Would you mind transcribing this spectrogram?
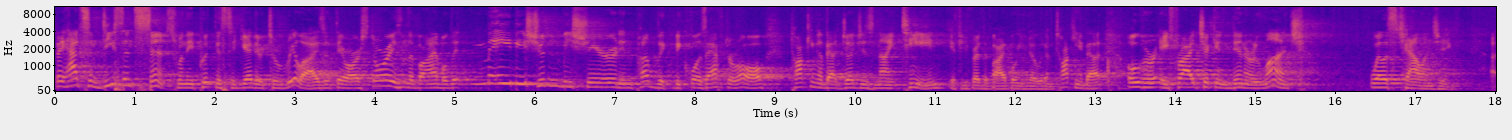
they had some decent sense when they put this together to realize that there are stories in the Bible that maybe shouldn't be shared in public because, after all, talking about Judges 19, if you've read the Bible, you know what I'm talking about, over a fried chicken dinner lunch, well, it's challenging. Uh,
